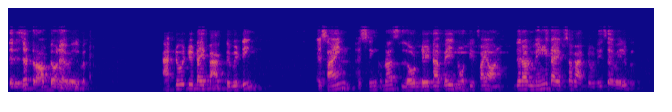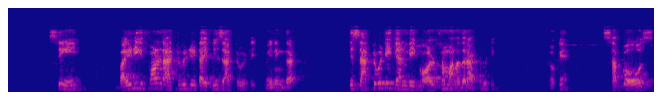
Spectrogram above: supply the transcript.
There is a drop down available. Activity type activity, assign, asynchronous, load database, notify on. There are many types of activities available. See, by default activity type is activity, meaning that this activity can be called from another activity. Okay. Suppose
